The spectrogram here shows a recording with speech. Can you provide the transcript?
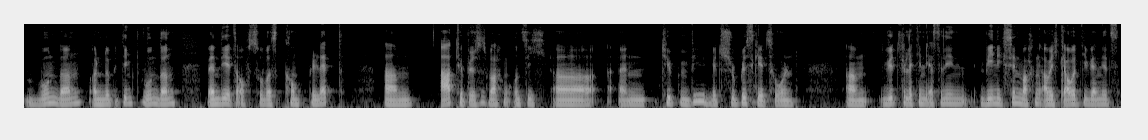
wundern, oder nur bedingt wundern, wenn die jetzt auch sowas komplett ähm, atypisches machen und sich äh, einen Typen wie Mitch Trubisky jetzt holen. Ähm, wird vielleicht in erster Linie wenig Sinn machen, aber ich glaube, die werden jetzt,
